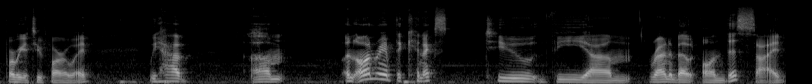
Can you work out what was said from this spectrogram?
before we get too far away, we have um, an on-ramp that connects to the um, roundabout on this side.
